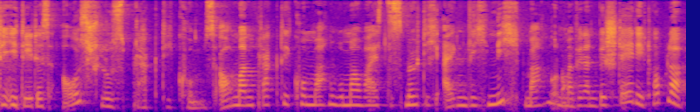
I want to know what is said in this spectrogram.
die Idee des Ausschlusspraktikums. Auch mal ein Praktikum machen, wo man weiß, das möchte ich eigentlich nicht machen und man wird dann bestätigt, hoppla,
